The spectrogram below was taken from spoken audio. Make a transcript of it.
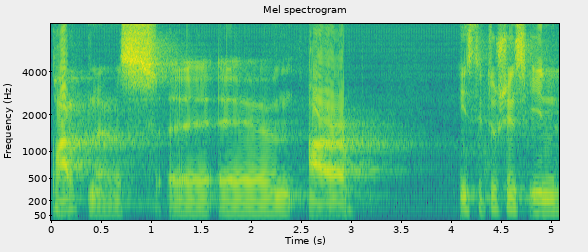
partners uh, um, are institutions in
